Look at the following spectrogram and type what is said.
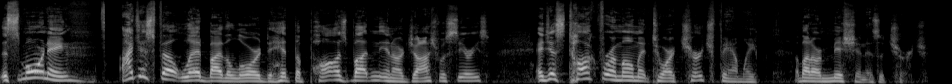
This morning, I just felt led by the Lord to hit the pause button in our Joshua series and just talk for a moment to our church family about our mission as a church.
